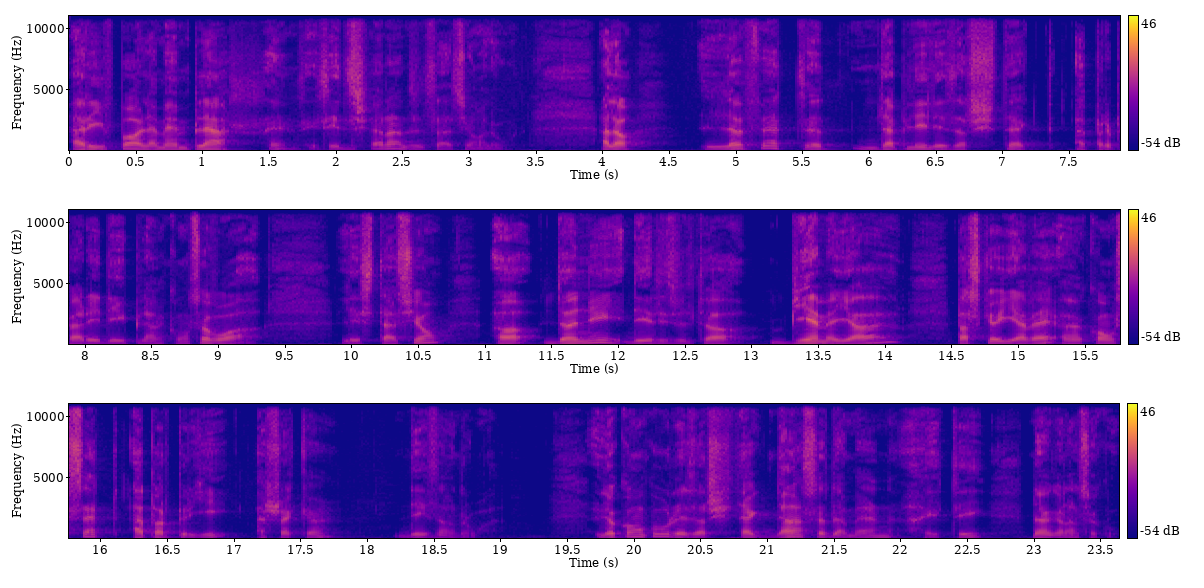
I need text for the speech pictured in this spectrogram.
arrivent pas à la même place. Hein. C'est différent d'une station à l'autre. Alors, le fait d'appeler les architectes à préparer des plans, concevoir les stations, a donné des résultats bien meilleurs parce qu'il y avait un concept approprié à chacun des endroits. Le concours des architectes dans ce domaine a été d'un grand secours.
